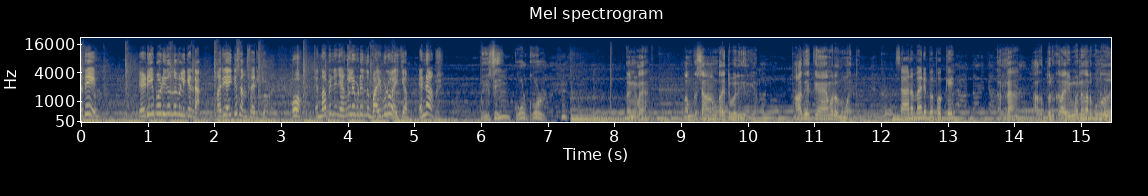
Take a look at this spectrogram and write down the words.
അതെ എടി പൊടി ഒന്നും വിളിക്കണ്ട. മര്യാദയ്ക്ക് സംസാരിക്കും. ഓ എന്നാ പിന്നെ ഞങ്ങൾ ഇവിടെ നിന്ന് ബൈബിൾ വായിക്കാം. എന്നാ? Cool cool. നിങ്ങളെ നമുക്ക് ശാന്തമായിട്ട് പരിഹരിക്കാം. ആദ്യം ക്യാമറ ഒന്ന് മാറ്റും. സാറുമാരിപ്പോ പൊക്കെ. അല്ല അകത്തൊരു ക്രൈമല്ലേ നടക്കുന്നത്?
